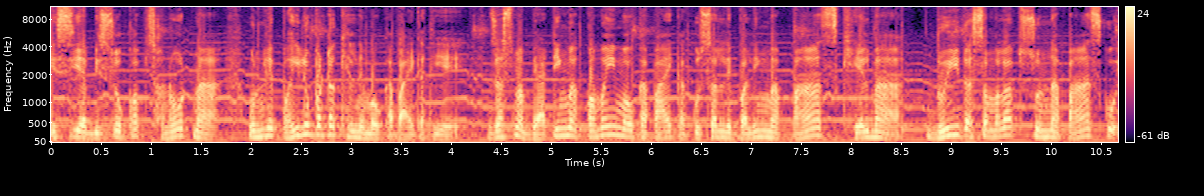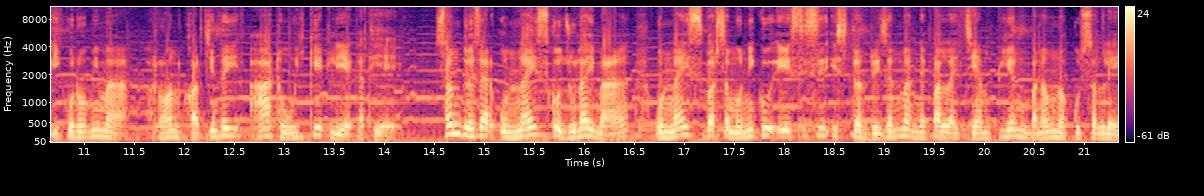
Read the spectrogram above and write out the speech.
एसिया विश्वकप छनौटमा उनले पहिलो पटक खेल्ने मौका पाएका थिए जसमा ब्याटिङमा कमै मौका पाएका कुशलले बलिङमा पाँच खेलमा दुई दशमलव शून्य पाँचको इकोनोमीमा रन खर्चिँदै आठ विकेट लिएका थिए। सन् दुई हजार उन्नाइसको जुलाईमा उन्नाइस वर्ष मुनिको एसिसी इस्टर्न रिजनमा नेपाललाई च्याम्पियन बनाउन कुशलले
